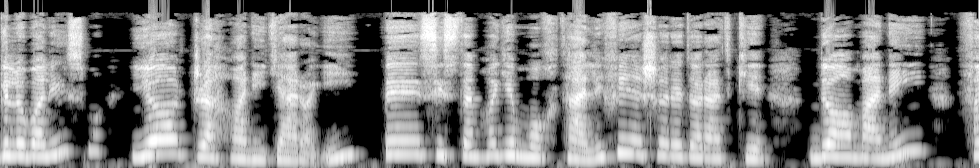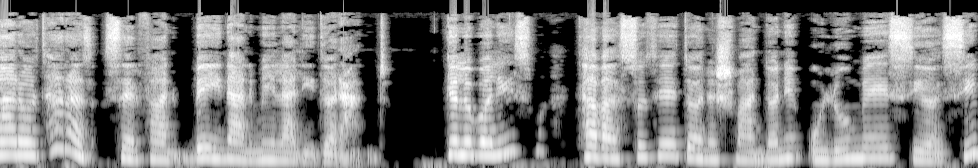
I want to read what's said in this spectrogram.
گلوبالیسم یا جهانیگرایی به سیستم های مختلفی اشاره دارد که دامنه فراتر از صرفاً بین المللی دارند. گلوبالیسم توسط دانشمندان علوم سیاسی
